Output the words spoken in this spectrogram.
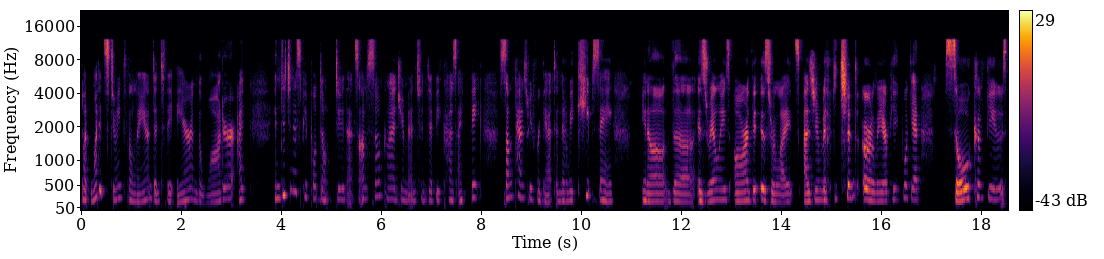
but what it's doing to the land and to the air and the water i indigenous people don't do that so i'm so glad you mentioned it because i think sometimes we forget and then we keep saying you know the israelis are the israelites. As you mentioned earlier people get so confused.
